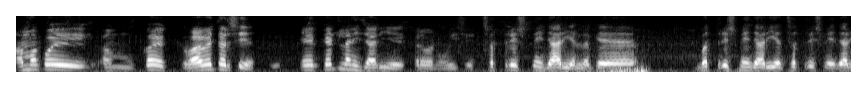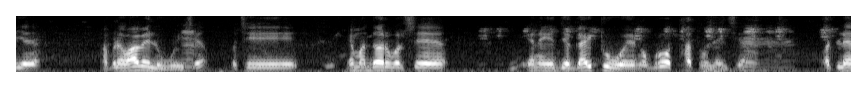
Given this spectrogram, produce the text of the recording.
આમાં કોઈ આમ કઈ વાવેતર છે એ કેટલાની જારીએ કરવાનું હોય છે? છત્રીસની જારી એટલે કે બત્રીસની જારીએ છત્રીસની જારીએ આપણે વાવેલું હોય છે. પછી એમાં દર વર્ષે એને જે ગાંઠું હોય એનો ગ્રોથ થતો જાય છે. એટલે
